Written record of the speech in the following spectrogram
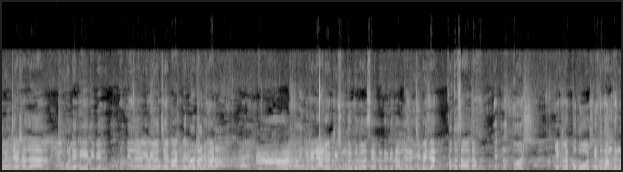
পঞ্চাশ হাজার হলে দিয়ে দিবেন। এটি হচ্ছে বাগবের পশুর হাট। এখানে আরও একটি সুন্দর গরু আছে আপনাদেরকে দাম জানাচ্ছি। ভাইজান কত চাওয়া দাম? এক লাখ দশ। এক লক্ষ দশ। এত দাম কেন?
